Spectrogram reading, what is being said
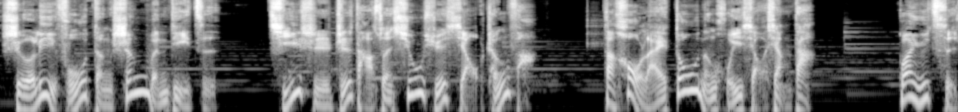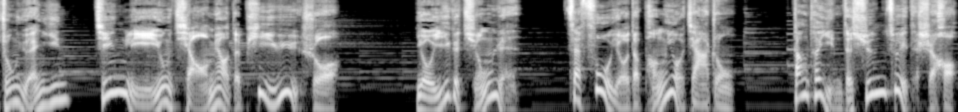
舍利弗等声闻弟子，起始只打算修学小乘法，但后来都能回小向大。关于此中原因，经里用巧妙的譬喻说：有一个穷人，在富有的朋友家中，当他饮得醺醉的时候，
